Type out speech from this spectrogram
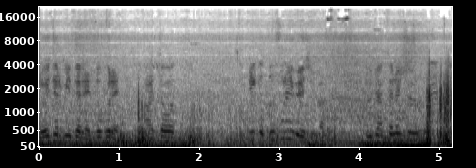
রোদের ভিতরে দুপুরে হয়তো দুপুরেই বেশি বা দুটা থেকে শুরু করে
